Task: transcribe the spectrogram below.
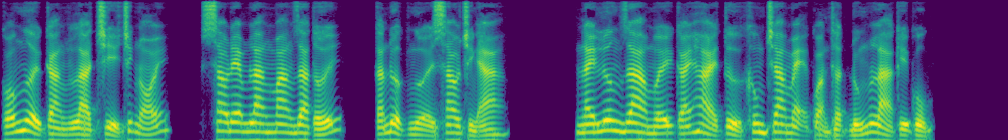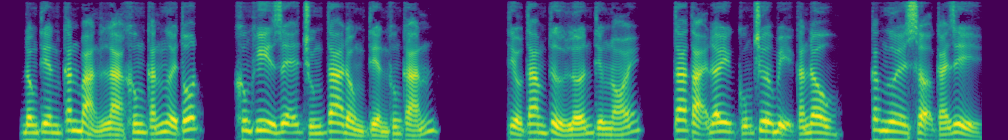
có người càng là chỉ trích nói, sao đem lang mang ra tới, cắn được người sao chỉnh A. Này lương ra mấy cái hải tử không cha mẹ quản thật đúng là kỳ cục. Đồng tiền căn bản là không cắn người tốt, không khi dễ chúng ta đồng tiền không cắn. Tiểu tam tử lớn tiếng nói, ta tại đây cũng chưa bị cắn đâu, các ngươi sợ cái gì?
